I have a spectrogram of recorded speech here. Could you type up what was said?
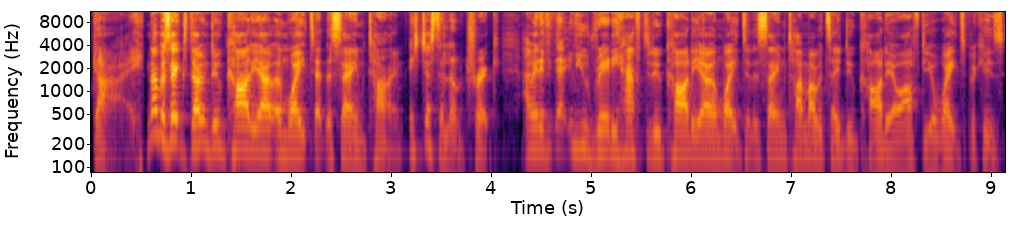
guy. Number six, don't do cardio and weights at the same time. It's just a little trick. I mean, if, if you really have to do cardio and weights at the same time, I would say do cardio after your weights because,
